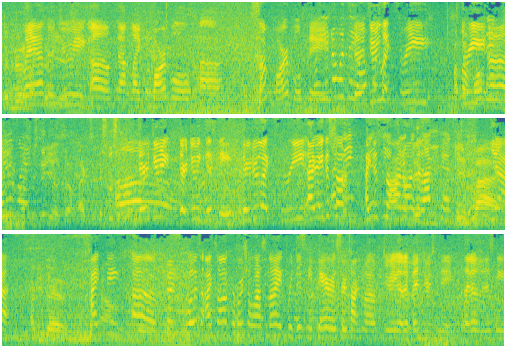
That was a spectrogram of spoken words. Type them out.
Disneyland. They're doing um that like Marvel, uh, some Marvel thing. you know what they They're also- doing like three, three. Marvel Uh, was Universal Studios though, like exclusively. they're doing, they're doing Disney. They're doing like three. I, I just saw, I, just saw it on the. Black Panther movie. Yeah. I mean, the. I think because was I saw a commercial last night for Disney Paris. They're talking about doing an Avengers thing. 'cause I know disney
